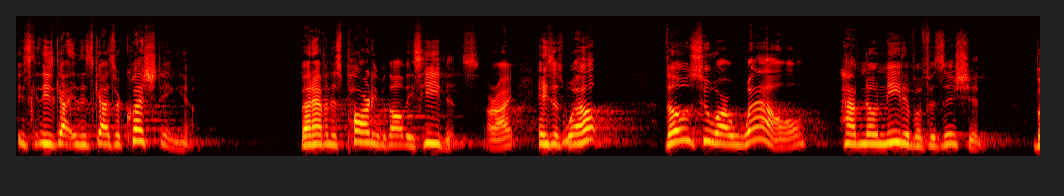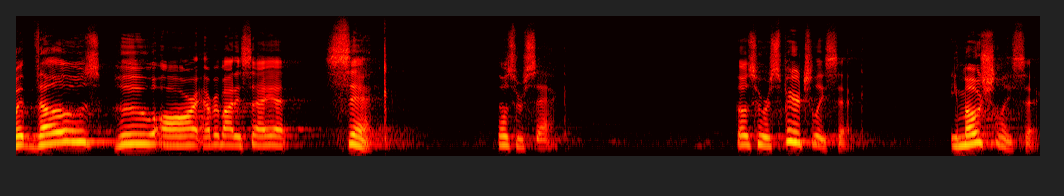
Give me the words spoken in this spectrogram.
these, these, guys, these guys are questioning him about having this party with all these heathens, all right? And he says, Well, those who are well have no need of a physician, but those who are, everybody say it, sick. Those who are sick. Those who are spiritually sick, emotionally sick,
